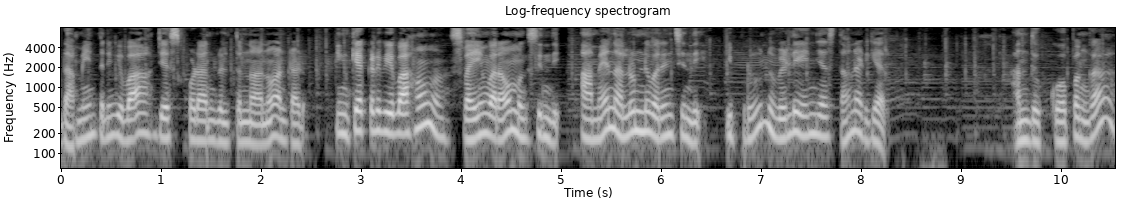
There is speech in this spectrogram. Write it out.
దమయంతిని వివాహం చేసుకోవడానికి వెళ్తున్నాను అంటాడు. ఇంకెక్కడి వివాహం? స్వయంవరం ముగిసింది. ఆమె నలుణ్ణి వరించింది. ఇప్పుడు నువ్వు వెళ్ళి ఏం చేస్తావని అడిగారు. అందుకు కోపంగా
